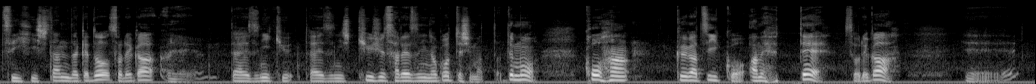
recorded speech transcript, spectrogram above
追肥したんだけどそれが、えー、大豆に大豆に吸収されずに残ってしまった。でも後半9月以降雨降ってそれが、えー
